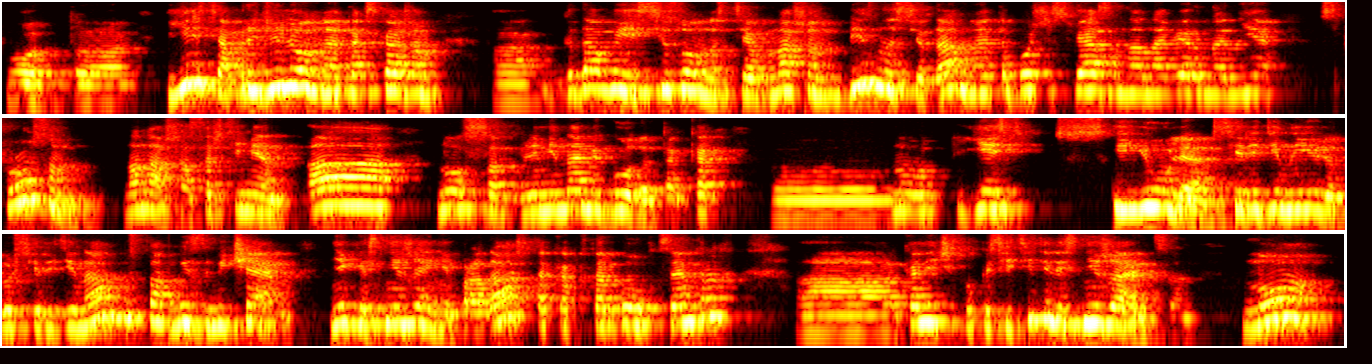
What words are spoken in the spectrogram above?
Вот. Э, есть определенная, так скажем, э, годовые сезонности в нашем бизнесе, да, но это больше связано, наверное, не спросом на наш ассортимент, а ну, со временами года, так как ну, вот есть с июля, середины июля до середины августа мы замечаем некое снижение продаж, так как в торговых центрах а, количество посетителей снижается. Но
